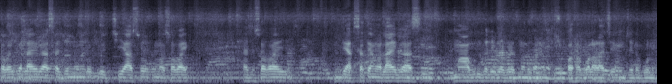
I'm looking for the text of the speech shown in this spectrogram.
সবাইকে লাইভে আসার জন্য অনুরোধ করছি, আসো তোমরা সবাই। আছে সবাই যে একসাথে আমরা লাইভে আসি, মা বুড়ি কালীর ব্যাপারে তোমাদের অনেক কিছু কথা বলার আছে, আমি সেটা বলব।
